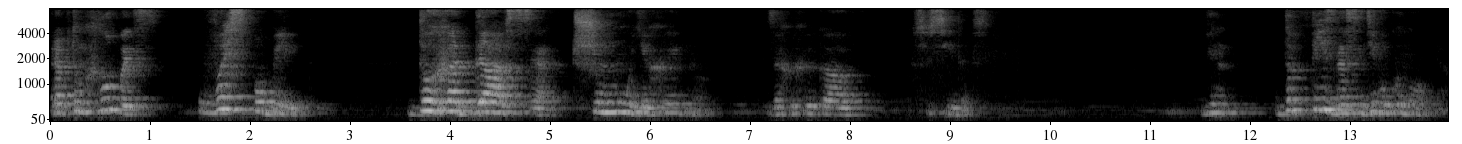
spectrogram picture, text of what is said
Раптом хлопець увесь поблід. Догадався, чому є хидно, захихикав сусіда. Він допізно сидів у коноплях,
